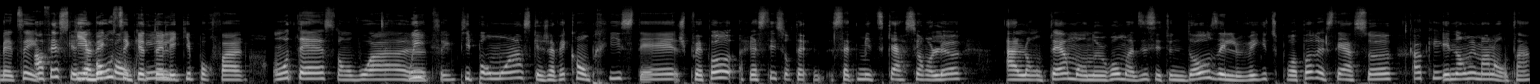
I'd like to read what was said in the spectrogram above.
mais tu sais, en fait, ce ce que qui est beau, c'est que tu as l'équipe pour faire on teste, on voit. euh, Oui. tu sais. Puis pour moi, ce que j'avais compris, c'était je pouvais pas rester sur te- cette médication-là à long terme. Mon neuro m'a dit c'est une dose élevée, tu pourras pas rester à ça énormément longtemps.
